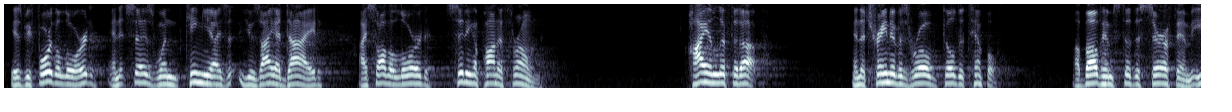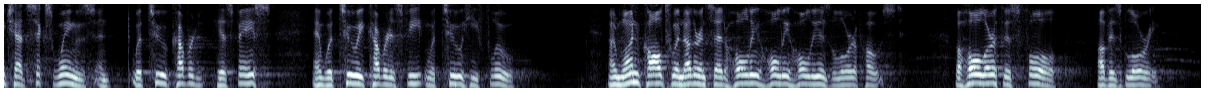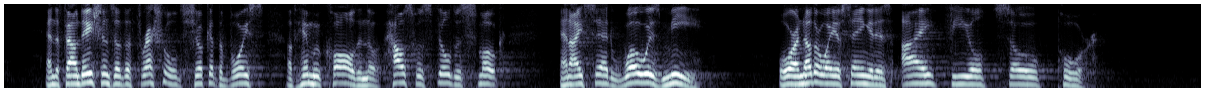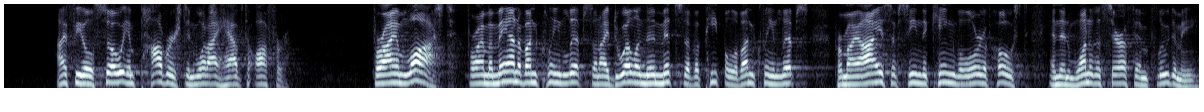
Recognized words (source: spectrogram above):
is before the Lord, and it says, When King Uzziah died, I saw the Lord sitting upon a throne high and lifted up, and the train of his robe filled the temple. Above him stood the seraphim. Each had six wings, and with two covered his face, and with two he covered his feet, and with two he flew. And one called to another and said, Holy, holy, holy is the Lord of hosts. The whole earth is full of his glory. And the foundations of the threshold shook at the voice of him who called, and the house was filled with smoke. And I said, Woe is me. Or another way of saying it is, I feel so poor. I feel so impoverished in what I have to offer. For I am lost, for I am a man of unclean lips, and I dwell in the midst of a people of unclean lips. For my eyes have seen the King, the Lord of hosts. And then one of the seraphim flew to me,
